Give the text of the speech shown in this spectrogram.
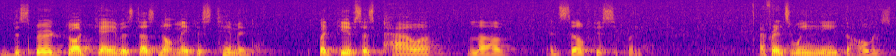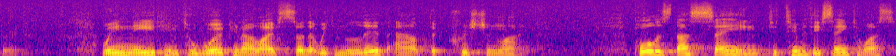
the Spirit God gave us does not make us timid, but gives us power, love, and self discipline. Our friends, we need the Holy Spirit. We need Him to work in our lives so that we can live out the Christian life. Paul is thus saying to Timothy, saying to us,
